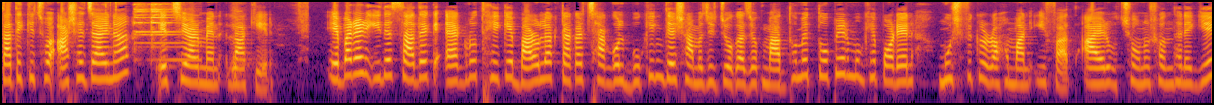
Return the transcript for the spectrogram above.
তাতে কিছু আসে যায় না, এ চেয়ারম্যান লাকির। এবারের ঈদে সাদেক এগ্রো থেকে বারো লাখ টাকার ছাগল বুকিং দিয়ে সামাজিক যোগাযোগ মাধ্যমে তোপের মুখে পড়েন মুশফিকুর রহমান ইফাত। আয়ের উৎস অনুসন্ধানে গিয়ে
